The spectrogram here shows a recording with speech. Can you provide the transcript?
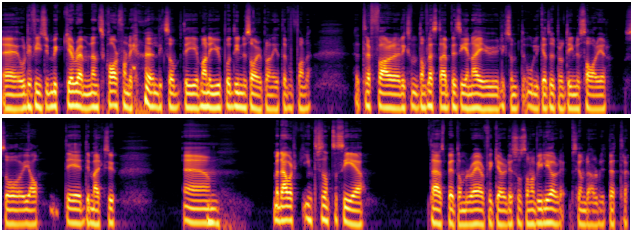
Eh, och det finns ju mycket remnants kvar från det. liksom, det man är ju på dinosaurieplaneten fortfarande. Jag träffar, liksom, de flesta NPCerna är ju liksom olika typer av dinosaurier. Så ja, det, det märks ju. Ehm, Men det har varit intressant att se det här spelet om Rare fick göra det så som de vill göra det. Se om det hade blivit bättre.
